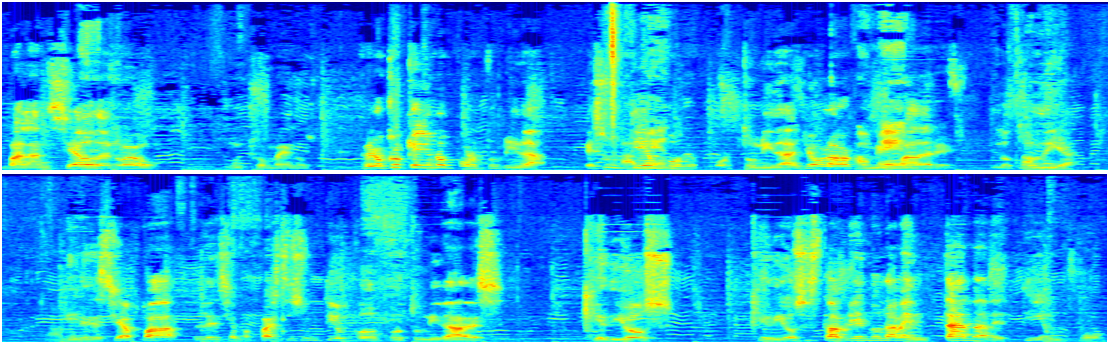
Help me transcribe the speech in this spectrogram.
balanceado de nuevo, mucho menos. Pero creo que hay una oportunidad. Es un tiempo de oportunidad. Yo hablaba con mi padre el otro día y le decía, pa, le decía, papá, este es un tiempo de oportunidades que Dios, que Dios está abriendo una ventana de tiempo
